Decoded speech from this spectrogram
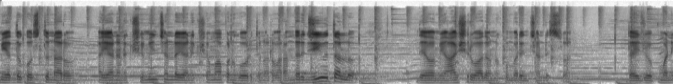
మీ వద్దకు వస్తున్నారో అయ్యా నన్ను క్షమించండి అయ్యా అని క్షమాపణ కోరుతున్నారు. వారందరి జీవితాల్లో దేవ మీ ఆశీర్వాదం కుమ్మరించండి స్వామి. దయచూపమని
